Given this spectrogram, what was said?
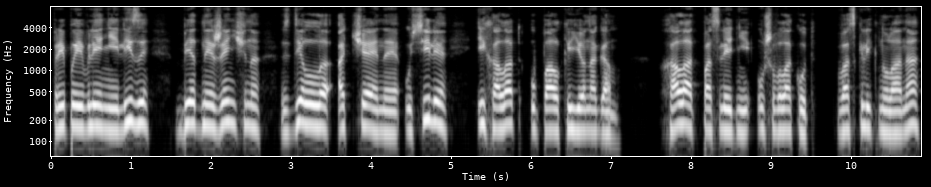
При появлении Лизы бедная женщина сделала отчаянное усилие, и халат упал к ее ногам. «Халат последний уж волокут», — воскликнула она,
